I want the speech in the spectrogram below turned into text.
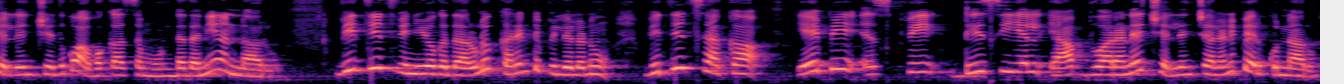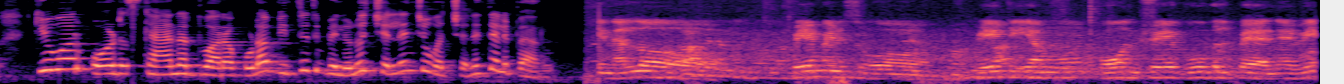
చెల్లించేందుకు అవకాశం ఉండదని అన్నారు. విద్యుత్ వినియోగదారులు కరెంటు బిల్లులను విద్యుత్ శాఖ ఏపీఎస్పీ డీసీఎల్ యాప్ ద్వారానే చెల్లించాలని పేర్కొన్నారు. క్యూఆర్ కోడ్ స్కానర్ ద్వారా కూడా విద్యుత్ బిల్లులు చెల్లించవచ్చని తెలిపారు. ఈ నెలలో payments Paytm PhonePe Google Pay అనేవి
